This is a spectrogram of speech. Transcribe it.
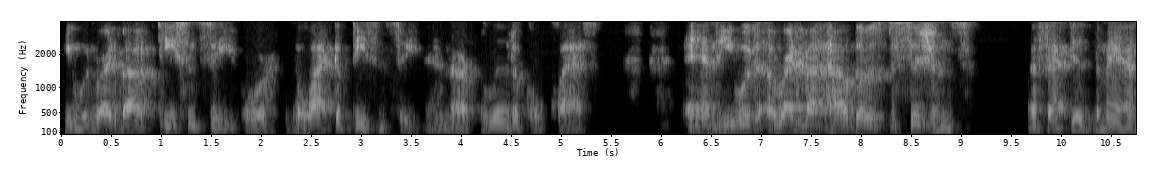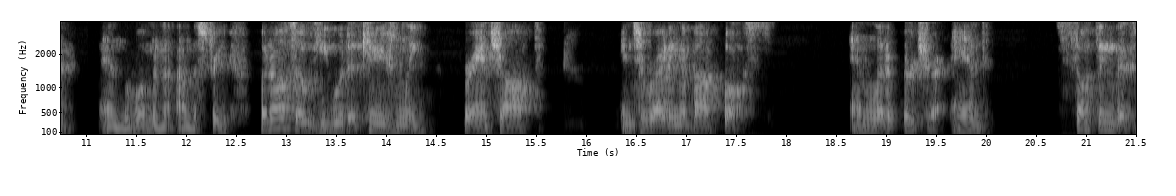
He would write about decency or the lack of decency in our political class. And he would uh, write about how those decisions affected the man and the woman on the street. But also, he would occasionally branch off into writing about books and literature and something that's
